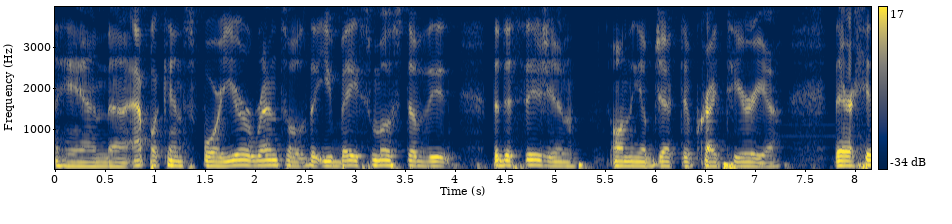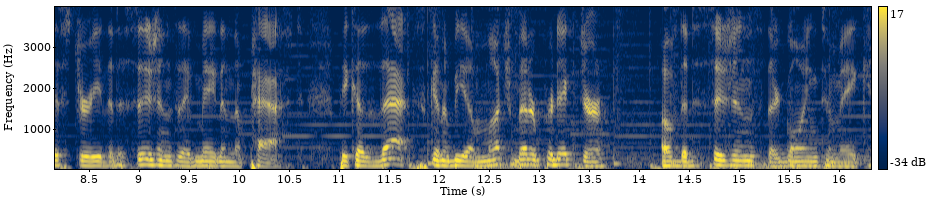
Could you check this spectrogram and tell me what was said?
and uh, applicants for your rentals that you base most of the the decision on the objective criteria their history the decisions they've made in the past because that's going to be a much better predictor of the decisions they're going to make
